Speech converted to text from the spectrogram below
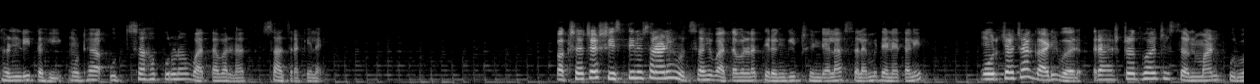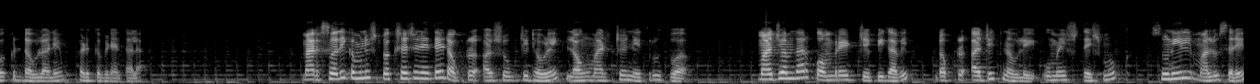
थंडीतही मोठ्या उत्साहपूर्ण वातावरणात साजरा केलाय. पक्षाच्या शिस्तीनुसार आणि उत्साही वातावरणात तिरंगी झेंड्याला सलामी देण्यात आली. मोर्चाच्या गाडीवर राष्ट्रध्वज सन्मानपूर्वक डौलाने फडकविण्यात आला. मार्क्सवादी कम्युनिस्ट पक्षाचे नेते डॉक्टर अशोकजी ढवळे लाँग मार्चचे नेतृत्व माजी आमदार comrade J P Gavit doctor Ajit Navale Umesh Deshmukh Sunil Malusare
